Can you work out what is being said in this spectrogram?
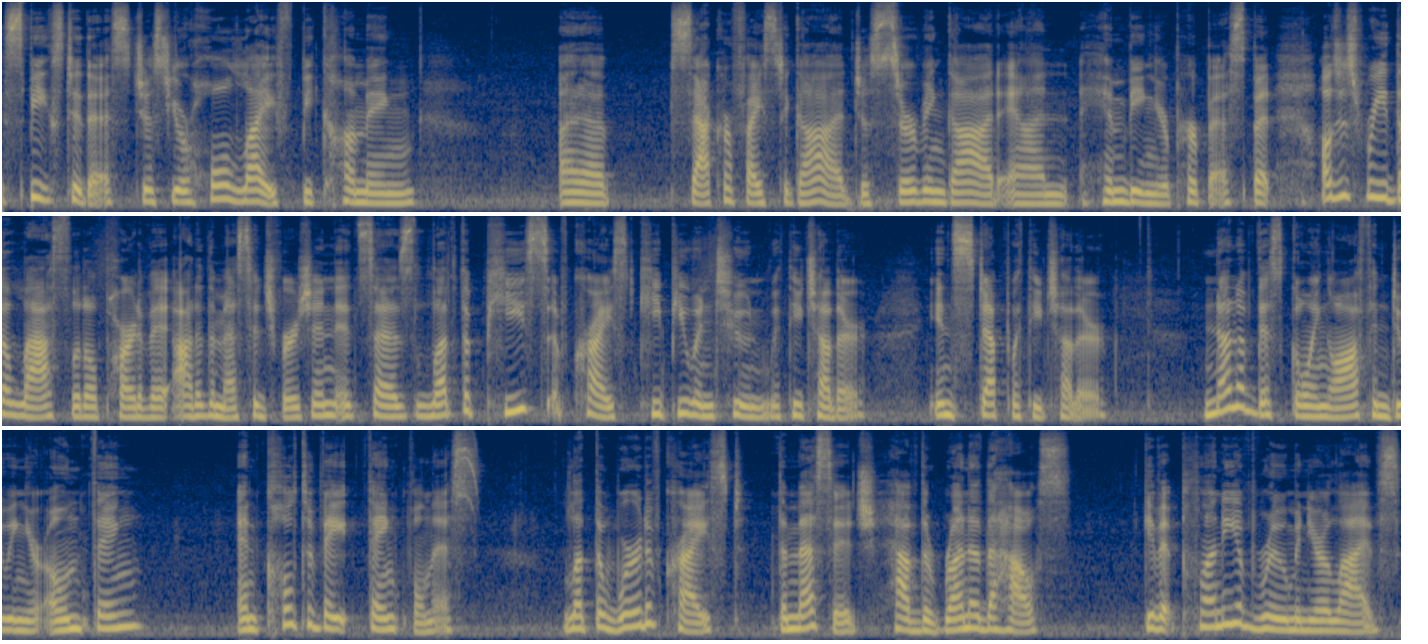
speaks to this, just your whole life becoming a sacrifice to God, just serving God and Him being your purpose. But I'll just read the last little part of it out of the message version. It says, Let the peace of Christ keep you in tune with each other, in step with each other. None of this going off and doing your own thing, and cultivate thankfulness. Let the word of Christ, the message, have the run of the house. Give it plenty of room in your lives.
